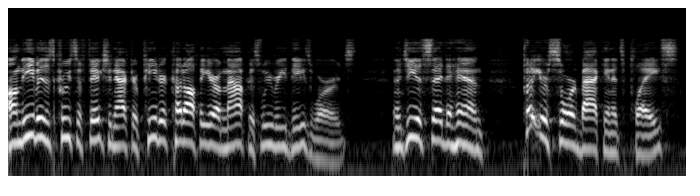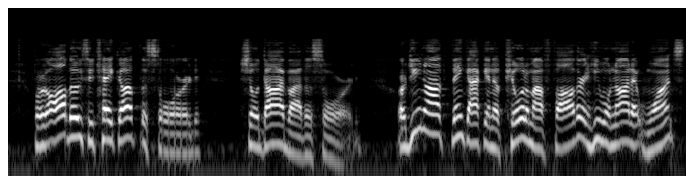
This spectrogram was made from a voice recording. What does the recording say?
On the eve of his crucifixion, after Peter cut off the ear of Malchus, we read these words. And Jesus said to him, Put your sword back in its place, for all those who take up the sword shall die by the sword. Or do you not think I can appeal to my Father, and he will not at once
